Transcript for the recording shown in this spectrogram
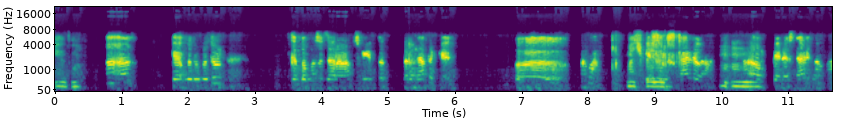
itu. ah ah, kayak betul-betul ketemu secara langsung itu ternyata kayak eh apa Much ya better. seru sekali lah Mm-mm. Ah, beda sekali sama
